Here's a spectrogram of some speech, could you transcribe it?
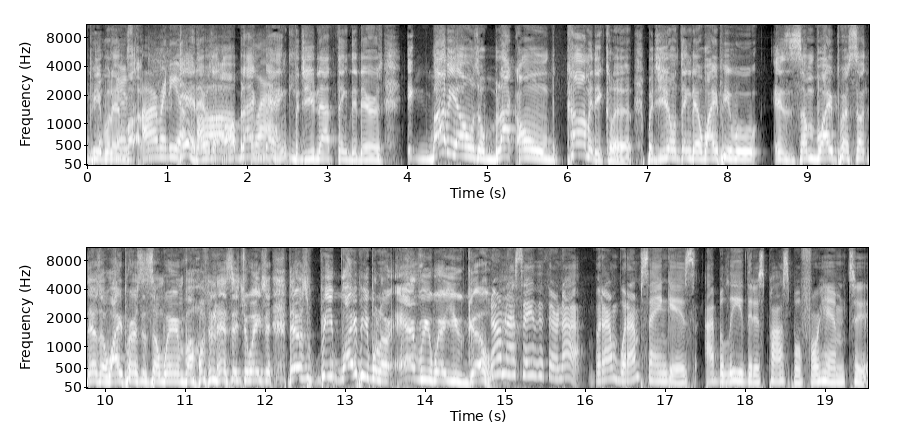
black- people There's involved? already a yeah, there was an all all black, bank, but do you not think that there's it, Bobby owns a black owned comedy club, but you don't think that white people is some white person? There's a white person somewhere involved in that situation. There's people, white people are everywhere you go. No, I'm not saying that they're not. But I'm what I'm saying is I believe that it's possible for him to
